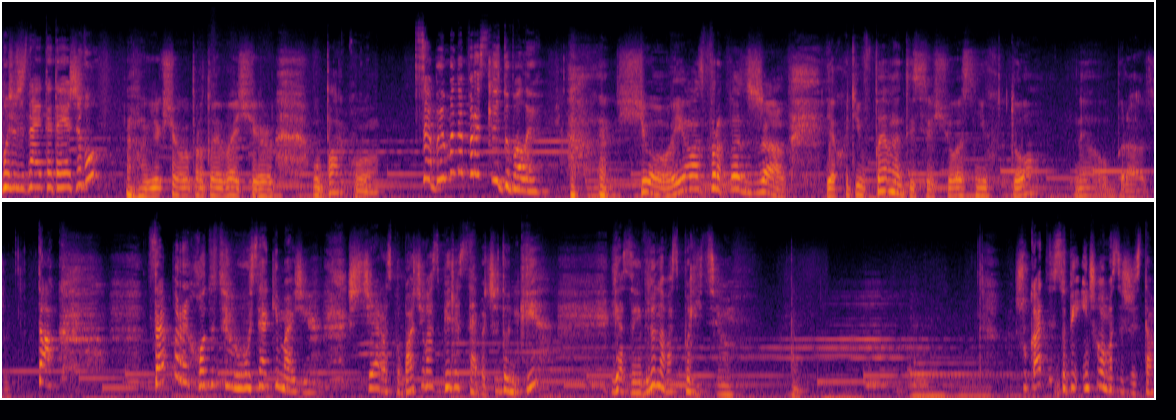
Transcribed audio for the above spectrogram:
Може, знаєте, де я живу? Якщо ви про той вечір у парку, Це ви мене переслідували. Що, ви? я вас проведжав. Я хотів впевнитися, що вас ніхто не образить. Так, це переходить у усякі межі. Ще раз побачу вас біля себе чи доньки. Я заявлю на вас поліцію. Шукайте собі іншого масажиста.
